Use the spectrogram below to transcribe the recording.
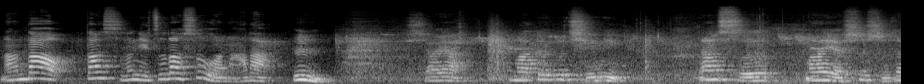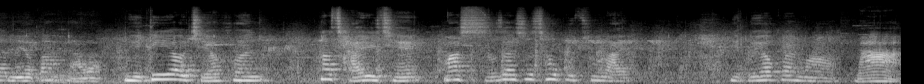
难道当时你知道是我拿的？嗯。小雅，妈对不起你，当时妈也是实在没有办法了。你弟要结婚，那彩礼钱妈实在是凑不出来，你不要怪妈。妈，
